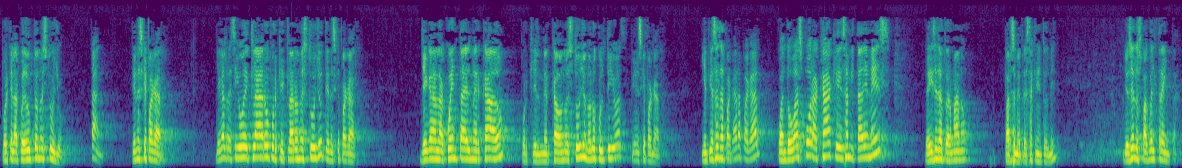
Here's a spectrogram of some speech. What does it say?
porque el acueducto no es tuyo. Tan, tienes que pagar. Llega el recibo de Claro, porque Claro no es tuyo, tienes que pagar. Llega la cuenta del mercado, porque el mercado no es tuyo, no lo cultivas, tienes que pagar. Y empiezas a pagar, a pagar. Cuando vas por acá, que es a mitad de mes, le dices a tu hermano, parce, me presta 500 mil. Yo se los pago el 30.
